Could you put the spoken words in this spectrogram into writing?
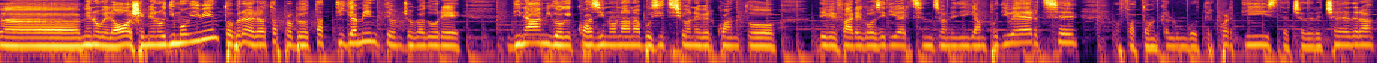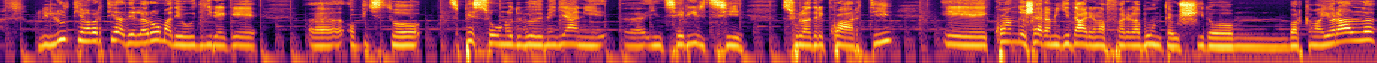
uh, meno veloce, meno di movimento, però in realtà proprio tatticamente è un giocatore dinamico che quasi non ha una posizione per quanto deve fare cose diverse in zone di campo diverse, ha fatto anche a lungo il trequartista, eccetera, eccetera. Nell'ultima partita della Roma devo dire che Uh, ho visto spesso uno dei due mediani uh, inserirsi sulla tre quarti e quando c'era Mkhitaryan a fare la punta è uscito um, Borca Majoral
